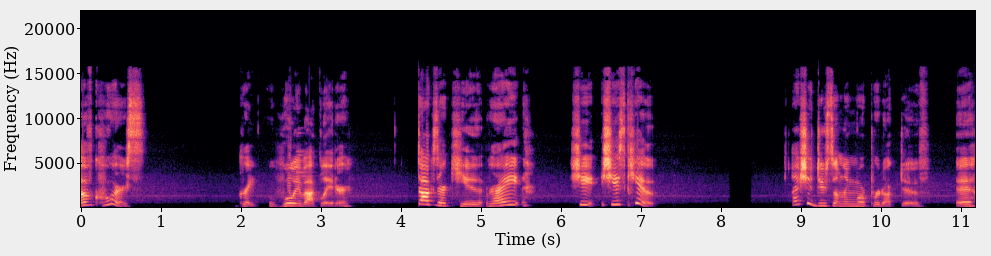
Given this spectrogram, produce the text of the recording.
Of course. Great. We'll be back later. Dogs are cute, right? She she's cute. I should do something more productive. Eh.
